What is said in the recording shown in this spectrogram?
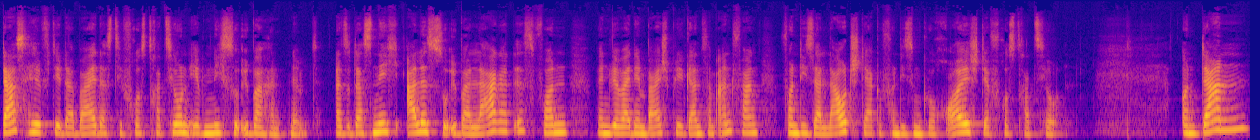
das hilft dir dabei, dass die Frustration eben nicht so überhand nimmt. Also dass nicht alles so überlagert ist von, wenn wir bei dem Beispiel ganz am Anfang, von dieser Lautstärke, von diesem Geräusch der Frustration. Und dann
